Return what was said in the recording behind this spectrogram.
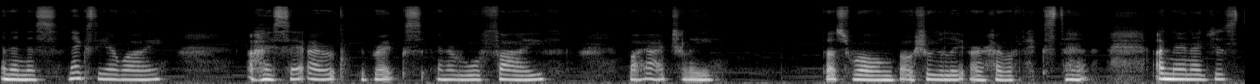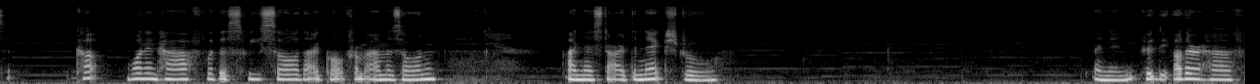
And then this next DIY I set out the bricks in a row of five but actually that's wrong but I'll show you later how I fixed it. And then I just cut one in half with this wee saw that I got from Amazon and I started the next row and then put the other half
